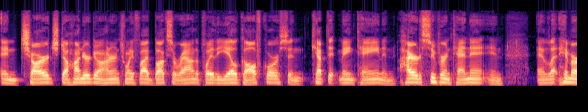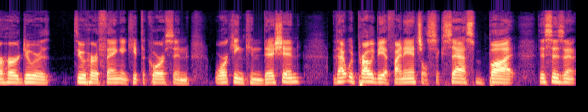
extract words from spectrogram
and charged 100 to 125 bucks around to play the Yale golf course and kept it maintained and hired a superintendent and and let him or her do her do her thing and keep the course in working condition that would probably be a financial success but this isn't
